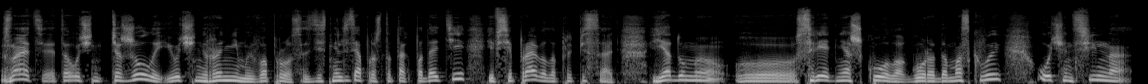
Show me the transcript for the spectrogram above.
Знаете, это очень тяжелый и очень ранимый вопрос. Здесь нельзя просто так подойти и все правила прописать. Я думаю, э, средняя школа города Москвы очень сильно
